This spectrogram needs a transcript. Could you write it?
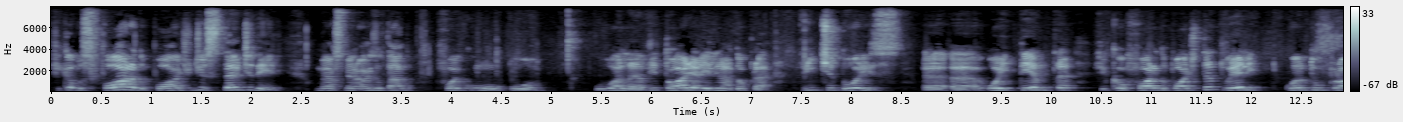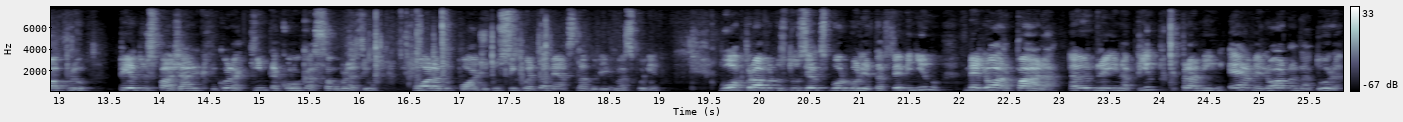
Ficamos fora do pódio, distante dele. O nosso melhor resultado foi com o, o Alain Vitória, ele nadou para 22,80, uh, uh, 80, ficou fora do pódio, tanto ele quanto o próprio Pedro Spajari, que ficou na quinta colocação no Brasil, fora do pódio dos 50 metros nado livre masculino. Boa prova nos 200 borboleta feminino, melhor para a Andreina Pinto, que para mim é a melhor nadadora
